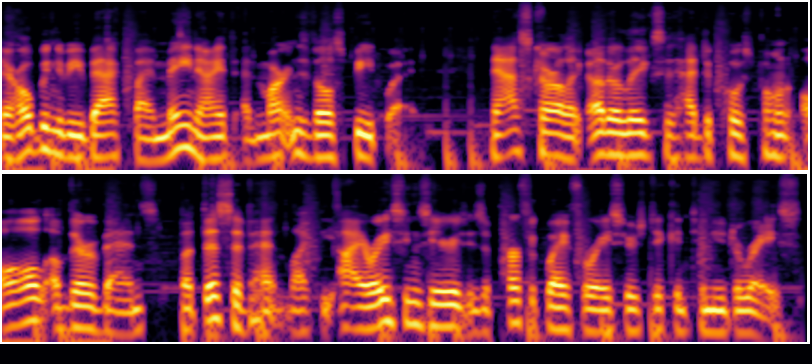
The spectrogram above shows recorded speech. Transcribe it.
They're hoping to be back by May 9th at Martinsville Speedway. NASCAR, like other leagues, has had to postpone all of their events, but this event, like the iRacing Series, is a perfect way for racers to continue to race.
